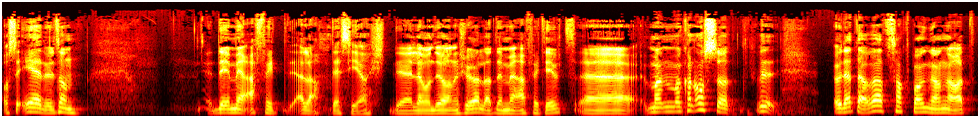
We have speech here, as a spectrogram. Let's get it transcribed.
og så er det litt sånn det er mer effektivt Eller det sier det er leverandørene sjøl, at det er mer effektivt. Eh, men man kan også Og dette har vært sagt mange ganger, at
